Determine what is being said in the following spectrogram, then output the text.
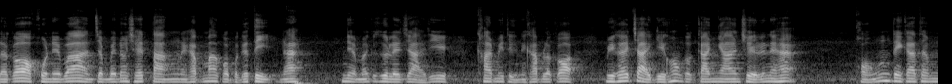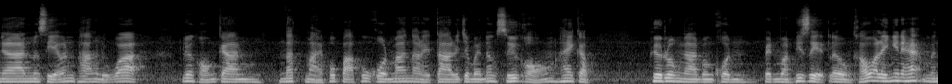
แล้วก็คนในบ้านจำเป็นต้องใช้ตังค์นะครับมากกว่าปกตินะเนี่ยมันก็คือรายจ่ายที่คาดไม่ถึงนะครับ แล้วก็มีค่าใช้จ่ายเกี่ยวข้องกับการงานเฉยเลยนะฮะ ของในการทำงานมันเสียมันพัง หรือว่าเรื่องของการนัดหมายพบปะผู้คนมากหน้าหลายตาหรือจำเป็นต้องซื้อของให้กับเพื่อนร่วมงานบางคนเป็นวันพิเศษอะไรของเขาอะไรเงี้ยนะฮะมัน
